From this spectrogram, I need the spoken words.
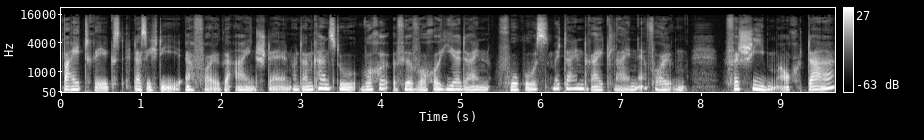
beiträgst, dass sich die Erfolge einstellen. Und dann kannst du Woche für Woche hier deinen Fokus mit deinen drei kleinen Erfolgen verschieben. Auch da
